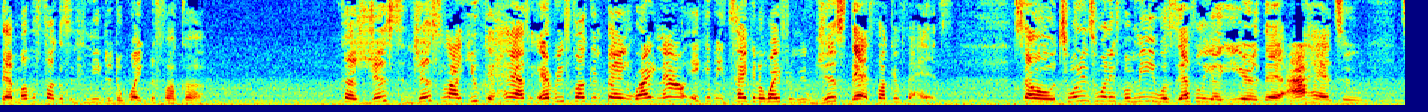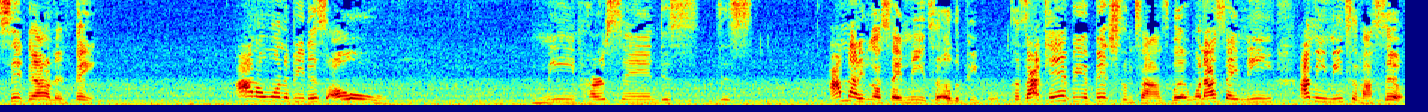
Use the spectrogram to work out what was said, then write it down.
that motherfuckers needed to wake the fuck up. Cause just just like you can have every fucking thing right now, it can be taken away from you just that fucking fast. So 2020 for me was definitely a year that I had to sit down and think. I don't want to be this old mean person, this this I'm not even gonna say mean to other people Cause I can be a bitch sometimes, but when I say mean, I mean mean to myself.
